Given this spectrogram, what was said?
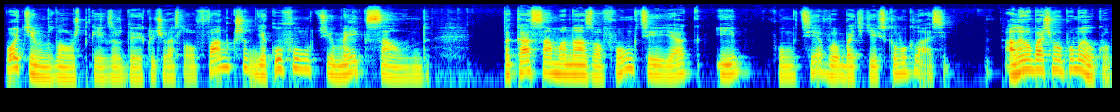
Потім, знову ж таки, як завжди, ключове слово function, яку функцію make sound. Така сама назва функції, як і функція в батьківському класі. Але ми бачимо помилку.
